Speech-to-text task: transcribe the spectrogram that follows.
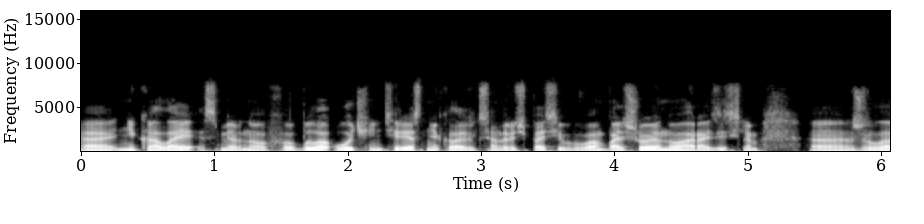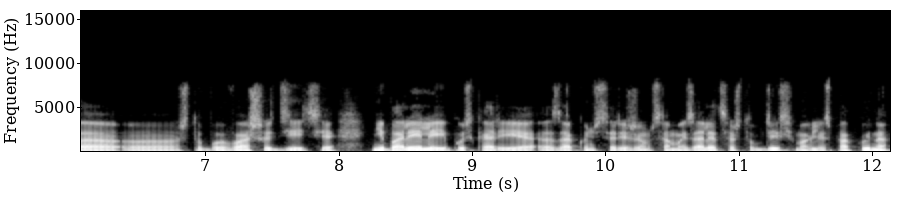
Николай Смирнов. Было очень интересно, Николай Александрович, спасибо вам большое. Ну, а родителям желаю, чтобы ваши дети не болели, и пусть скорее закончится режим самоизоляции, чтобы дети могли спокойно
